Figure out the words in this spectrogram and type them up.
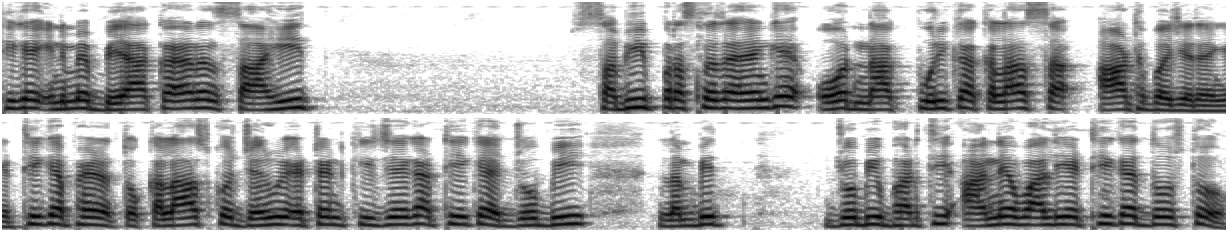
ठीक है? इनमें व्याकरण, साहित्य, सभी प्रश्न रहेंगे और नागपुरी का क्लास आठ बजे रहेंगे, ठीक है फ्रेंड तो क्लास को ज़रूर अटेंड कीजिएगा, ठीक है? जो भी लंबित, जो भी भर्ती आने वाली है, ठीक है दोस्तों?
